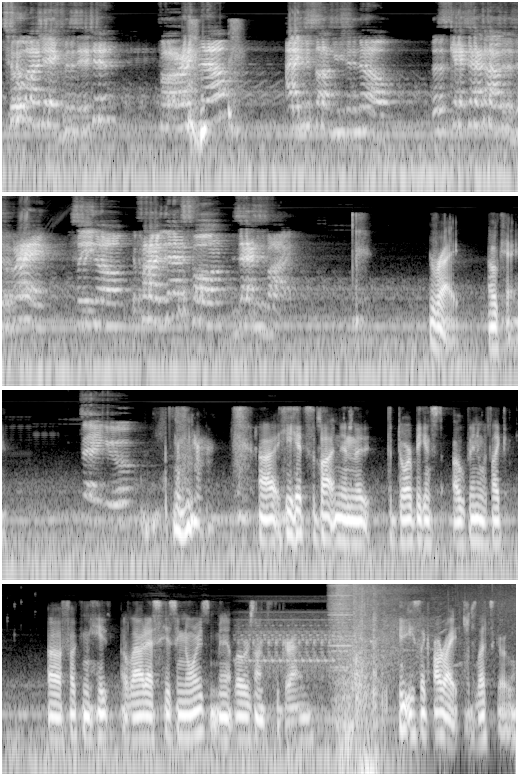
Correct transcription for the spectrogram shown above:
too much exposition for right now. I just thought you should know. Let's get that out of the way. So you know, if I'm in the next form, that is fine. Right. Okay. Thank you. uh, he hits the button and the, the door begins to open with like a fucking hit a loud ass hissing noise and then it lowers onto the ground. He's like, all right, let's go.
